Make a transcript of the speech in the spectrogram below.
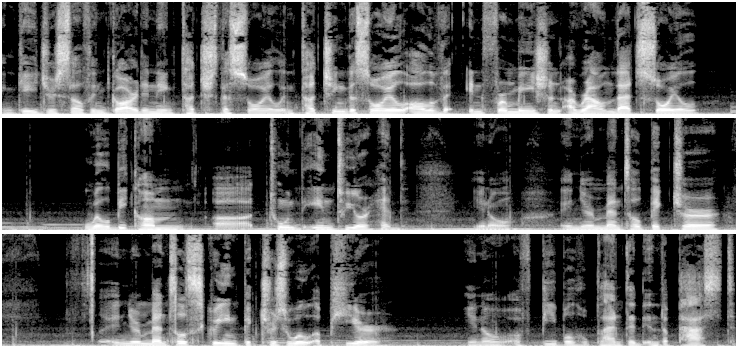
Engage yourself in gardening, touch the soil. In touching the soil, all of the information around that soil will become uh, tuned into your head, you know, in your mental picture in your mental screen, pictures will appear, you know, of people who planted in the past.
